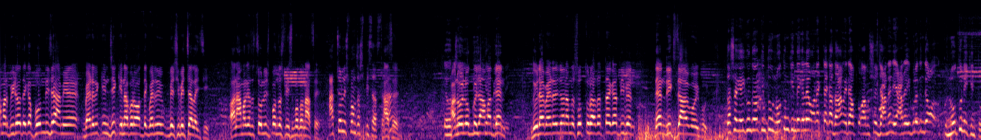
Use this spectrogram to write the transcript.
আমার ভিডিও দেখে ফোন দিছে আমি ব্যাটারি কিনছি কেনার পরে অর্ধেক ব্যাটারি বেশি বেশি চালাইছি। আর আমার কাছে চল্লিশ পঞ্চাশ পিস মতন আছে। আর চল্লিশ পঞ্চাশ পিস আছে? আছে। আর ওই লোক কইছে আমার দেন। দুইটা ব্যাটারির জন্য আপনি সত্তর হাজার টাকা দিবেন। দেন রিক্স যা হবে ওই বই দর্শক এই কিন্তু কিন্তু নতুন কিনতে গেলে অনেক টাকা দাম এটা অবশ্যই জানেন। আর এগুলো কিন্তু নতুনই কিন্তু।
